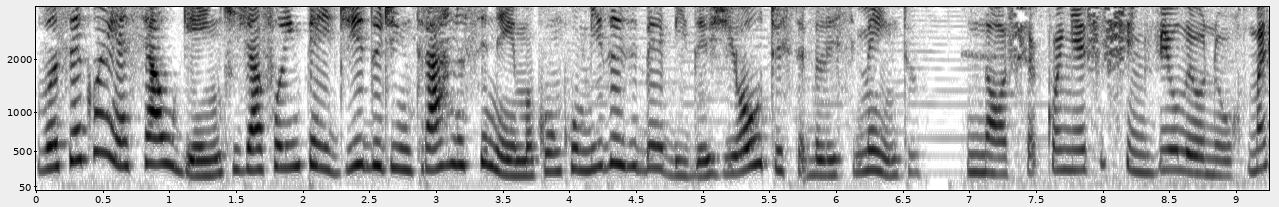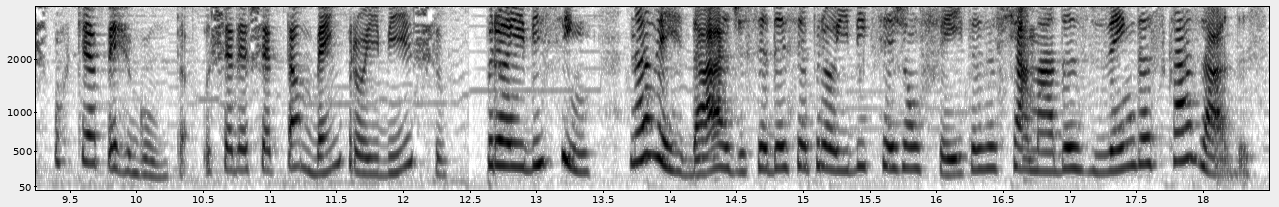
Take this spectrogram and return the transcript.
Você conhece alguém que já foi impedido de entrar no cinema com comidas e bebidas de outro estabelecimento? Nossa, conheço sim, viu, Leonor? Mas por que a pergunta? O CDC também proíbe isso? Proíbe sim. Na verdade, o CDC proíbe que sejam feitas as chamadas vendas casadas.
